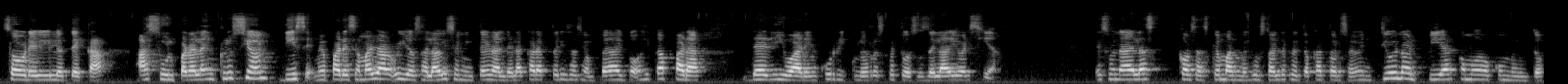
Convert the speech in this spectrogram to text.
sobre biblioteca Azul para la Inclusión, dice, me parece maravillosa la visión integral de la caracterización pedagógica para derivar en currículos respetuosos de la diversidad. Es una de las cosas que más me gusta del decreto 1421, el PIAR como documento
